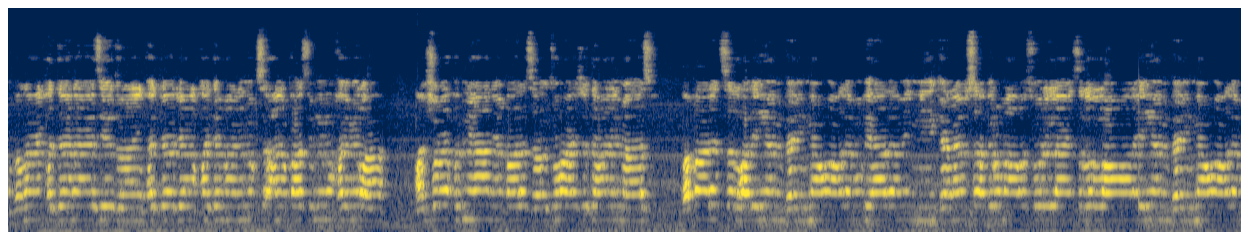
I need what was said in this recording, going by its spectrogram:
وقال حدثنا يزيد عن الحجاج عن الحكم عن عن القاسم بن مخيمرة عن شريح بن هاني قال سألت عائشة عن الماس. فقالت سل عليا فإنه أعلم بهذا مني كان يسافر مع رسول الله صلى الله عليه وسلم. فإنه أعلم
